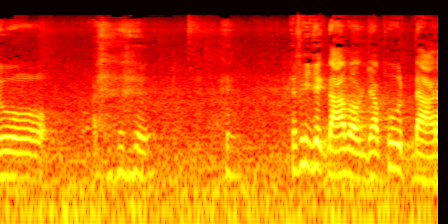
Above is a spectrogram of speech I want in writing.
ดู พี่จักดาบอกจะพูดดัง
